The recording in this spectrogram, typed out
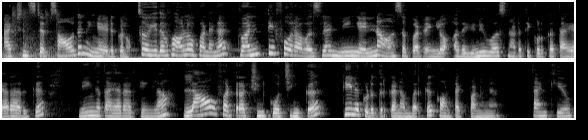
ஆக்ஷன் ஸ்டெப்ஸாவது நீங்கள் எடுக்கணும். ஸோ இதை ஃபாலோ பண்ணுங்கள் டுவெண்ட்டி ஃபோர் ஹவர்ஸில் நீங்கள் என்ன ஆசைப்படுறீங்களோ அதை யூனிவர்ஸ் நடத்தி கொடுக்க தயாராக இருக்குது நீங்கள் தயாராக இருக்கீங்களா? லா ஆஃப் அட்ராக்ஷன் கோச்சிங்க்கு கீழே கொடுத்துருக்க நம்பருக்கு காண்டாக்ட் பண்ணுங்கள் தேங்க்யூ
